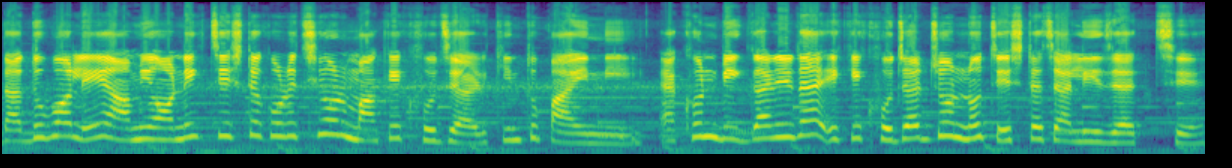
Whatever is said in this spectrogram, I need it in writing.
দাদু বলে, আমি অনেক চেষ্টা করেছি ওর মাকে খোঁজার, কিন্তু পাইনি। এখন বিজ্ঞানীরা একে খোঁজার জন্য চেষ্টা চালিয়ে যাচ্ছে।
